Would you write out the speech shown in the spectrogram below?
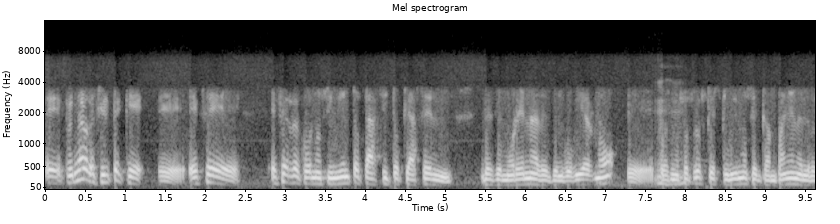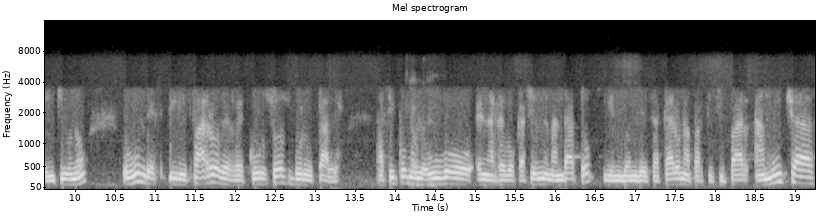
Eh, primero decirte que eh, ese ese reconocimiento tácito que hacen desde Morena, desde el gobierno, eh, pues nosotros que estuvimos en campaña en el 21, hubo un despilfarro de recursos brutal, así como lo hubo en la revocación de mandato y en donde sacaron a participar a muchas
